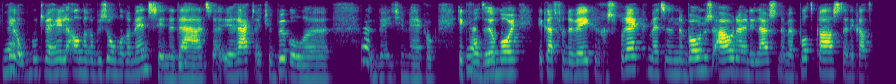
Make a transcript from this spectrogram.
Ja. Je ontmoet weer hele andere bijzondere mensen, inderdaad. Je raakt uit je bubbel uh, Ja. een beetje, merk ook. Ik vond het heel mooi. Ik had van de week een gesprek met een bonusouder en die luisterde naar mijn podcast. En ik had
